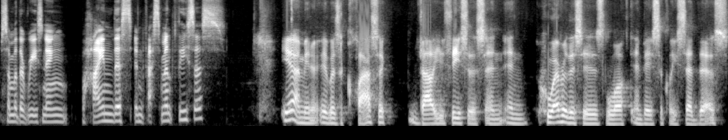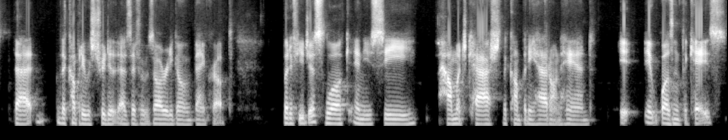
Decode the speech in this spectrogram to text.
some of the reasoning behind this investment thesis? Yeah, I mean, it was a classic value thesis. And, and whoever this is looked and basically said this that the company was treated as if it was already going bankrupt. But if you just look and you see how much cash the company had on hand, it, it wasn't the case.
